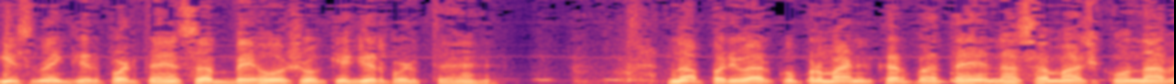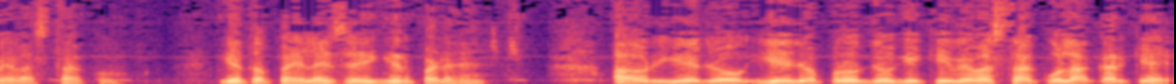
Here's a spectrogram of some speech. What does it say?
इसमें गिर पड़ते हैं, सब बेहोश होकर गिर पड़ते हैं। ना परिवार को प्रमाणित कर पाते हैं, ना समाज को, ना व्यवस्था को। ये तो पहले से ही गिर पड़े हैं। और ये जो ये जो प्रौद्योगिकी व्यवस्था को ला करके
